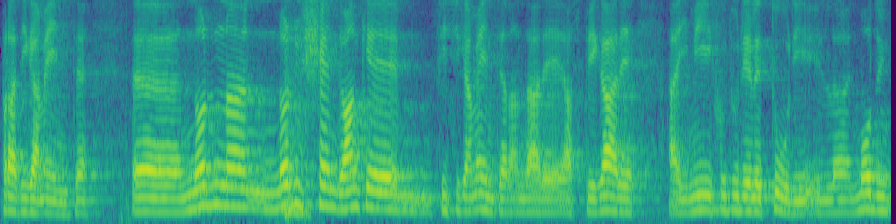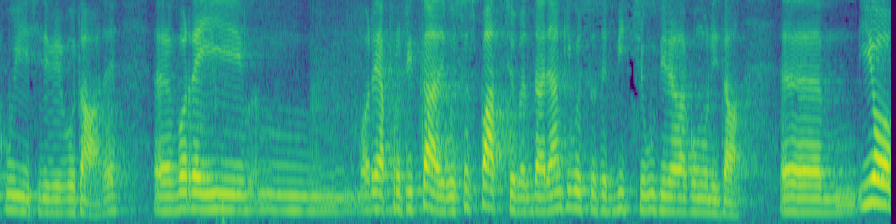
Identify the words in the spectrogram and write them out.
praticamente, eh, non, non, riuscendo anche fisicamente ad andare a spiegare ai miei futuri elettori il, il modo in cui si deve votare, eh, vorrei, mh, mm, vorrei approfittare di questo spazio per dare anche questo servizio utile alla comunità. Eh, io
